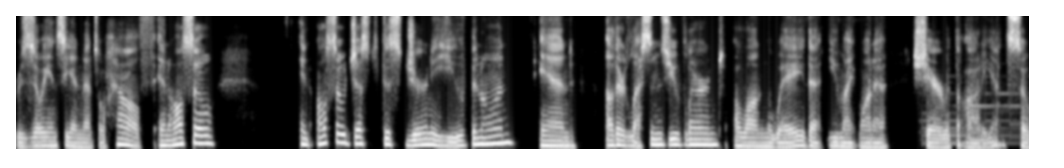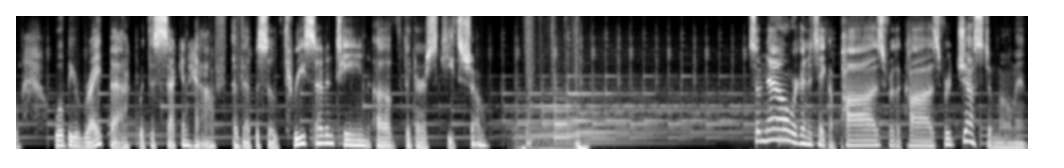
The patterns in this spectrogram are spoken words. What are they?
resiliency and mental health and also and also just this journey you've been on and other lessons you've learned along the way that you might want to share with the audience. So we'll be right back with the second half of episode 317 of The Nurse Keith Show. So now we're going to take a pause for the cause for just a moment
